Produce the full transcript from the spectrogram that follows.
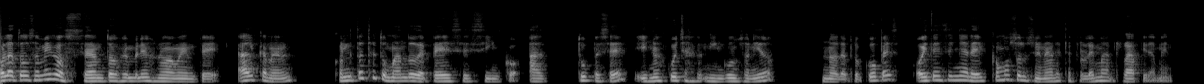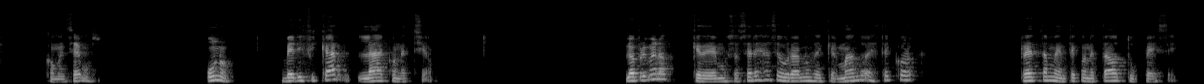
Hola a todos amigos, sean todos bienvenidos nuevamente al canal. Conectaste tu mando de PS5 a tu PC y no escuchas ningún sonido, no te preocupes, hoy te enseñaré cómo solucionar este problema rápidamente. Comencemos. 1. Verificar la conexión. Lo primero que debemos hacer es asegurarnos de que el mando esté correctamente conectado a tu PC.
